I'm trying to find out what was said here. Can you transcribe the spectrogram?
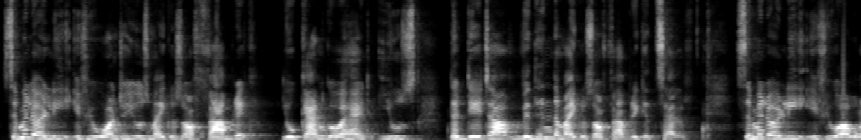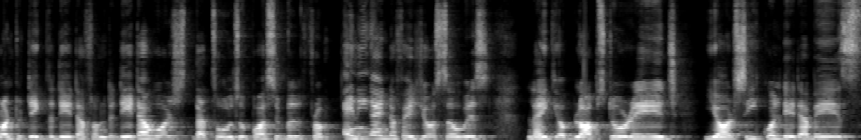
Similarly, if you want to use Microsoft Fabric, you can go ahead use the data within the Microsoft Fabric itself. Similarly, if you are want to take the data from the Dataverse, that's also possible from any kind of Azure service like your blob storage, your SQL database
